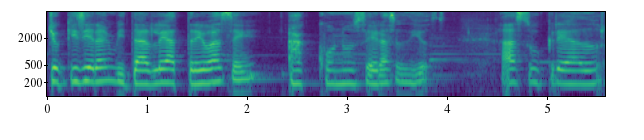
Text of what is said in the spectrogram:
yo quisiera invitarle, atrévase a conocer a su Dios, a su Creador.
